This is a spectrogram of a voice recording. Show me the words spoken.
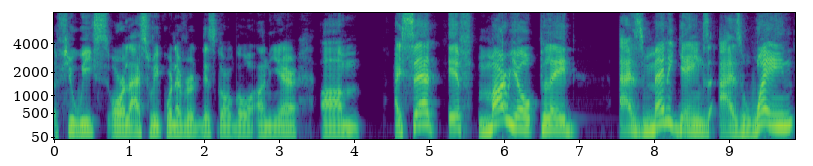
a few weeks or last week, whenever this gonna go on the air, um, I said if Mario played as many games as Wayne,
